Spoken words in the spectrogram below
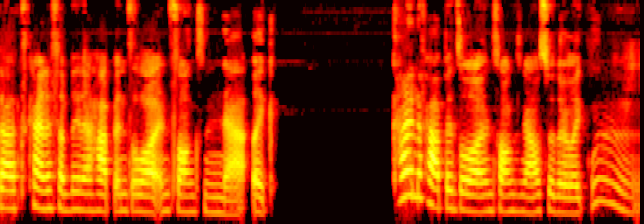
that's kind of something that happens a lot in songs now? Like, kind of happens a lot in songs now. So they're like, hmm,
